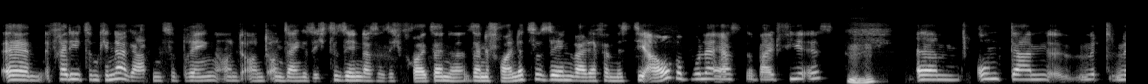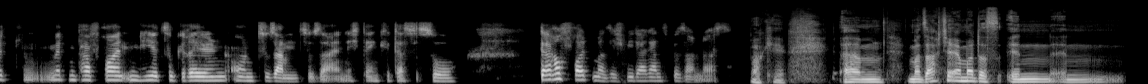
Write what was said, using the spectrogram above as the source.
ähm, Freddy zum Kindergarten zu bringen und, und, und sein Gesicht zu sehen, dass er sich freut, seine, seine Freunde zu sehen, weil der vermisst sie auch, obwohl er erst bald vier ist. Mhm. Ähm, und dann äh, mit, mit, mit ein paar Freunden hier zu grillen und zusammen zu sein. Ich denke, das ist so, darauf freut man sich wieder ganz besonders. Okay. Ähm, man sagt ja immer, dass in, in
